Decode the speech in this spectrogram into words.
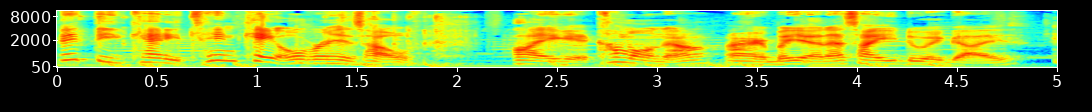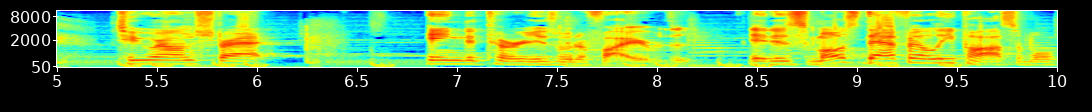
50k, 10k over his health. Like, come on now. All right, but yeah, that's how you do it, guys. Two round strat, King Victorious with a fire. It is most definitely possible.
